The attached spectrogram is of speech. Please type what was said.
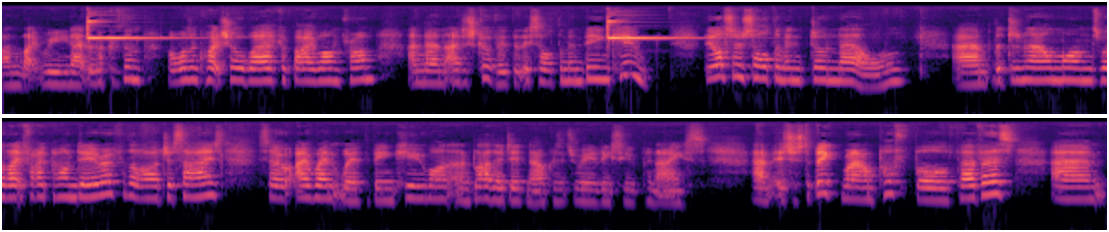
and like really like the look of them. I wasn't quite sure where I could buy one from and then I discovered that they sold them in B&Q. They also sold them in Dunelm. Um, the Dunelm ones were like £5 dearer for the larger size so I went with the B&Q one and I'm glad I did now because it's really super nice. Um, it's just a big round puff ball of feathers. Um,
